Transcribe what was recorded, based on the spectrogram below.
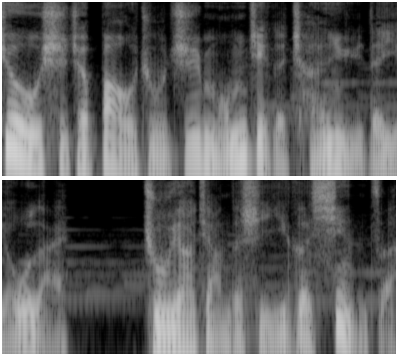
就是这“抱柱之盟”这个成语的由来，主要讲的是一个“信”字，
